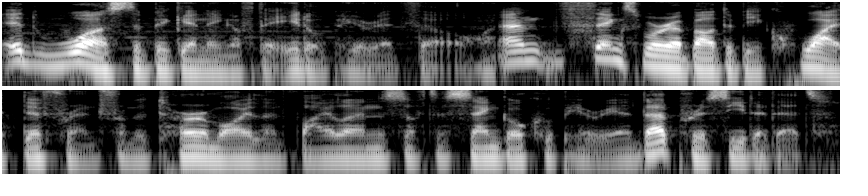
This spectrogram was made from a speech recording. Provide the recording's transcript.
It was the beginning of the Edo period, though, and things were about to be quite different from the turmoil and violence of the Sengoku period that preceded it.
